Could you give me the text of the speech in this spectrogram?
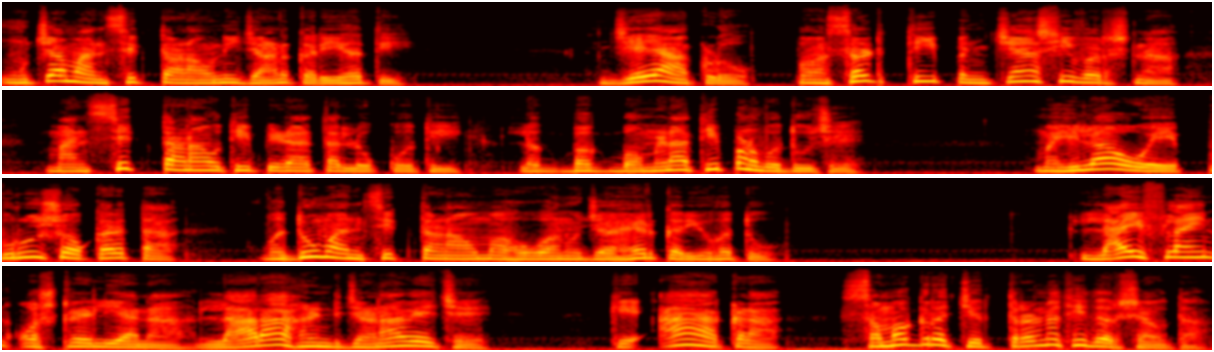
ઊંચા માનસિક તણાવની જાણ કરી હતી. જે આંકડો પાસઠથી પંચ્યાસી વર્ષના માનસિક તણાવથી પીડાતા લોકોથી લગભગ બમણાથી પણ વધુ છે. મહિલાઓએ પુરુષો કરતાં વધુ માનસિક તણાવમાં હોવાનું જાહેર કર્યું હતું. લાઇફલાઇન ઓસ્ટ્રેલિયાના લારા હંડ જણાવે છે કે આ આંકડા સમગ્ર ચિત્ર નથી દર્શાવતા.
